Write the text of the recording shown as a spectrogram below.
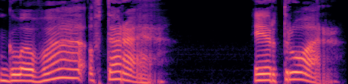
Глава вторая. Эртруар.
